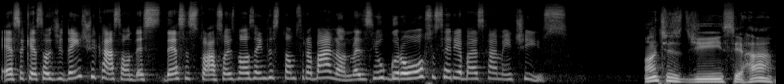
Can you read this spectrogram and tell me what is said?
essa questão de identificação desse, dessas situações, nós ainda estamos trabalhando. Mas, assim, o grosso seria basicamente isso. Antes de encerrar,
